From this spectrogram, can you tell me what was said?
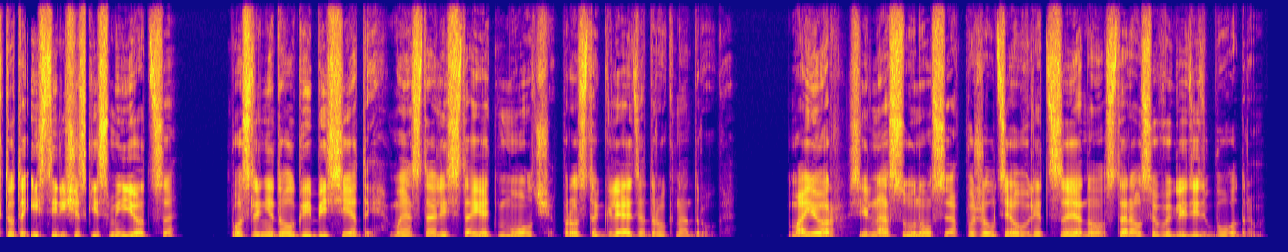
кто-то истерически смеется. После недолгой беседы мы остались стоять молча, просто глядя друг на друга. Майор сильно осунулся, пожелтел в лице, но старался выглядеть бодрым.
